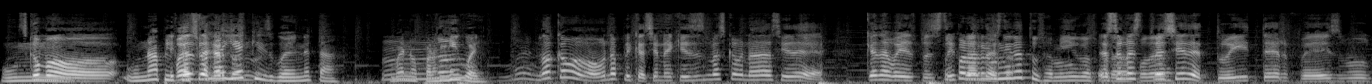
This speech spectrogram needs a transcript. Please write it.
un Es como. Una aplicación tus- X, güey, neta. Bueno, para Mm, mí, güey. Bueno, No como una aplicación X, es más como nada así de. ¿Qué onda, güey? Pues pues estoy para jugando reunir esto. a tus amigos. Es para una poder- especie de Twitter, Facebook,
